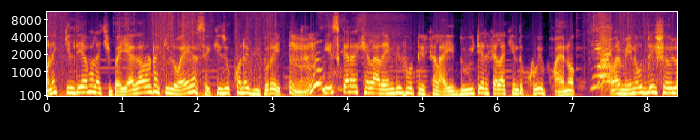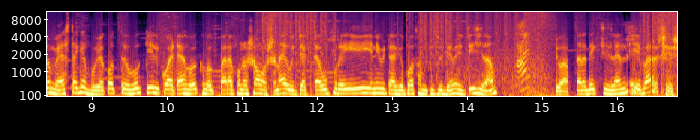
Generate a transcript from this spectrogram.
অনেক কিল দিয়ে ফেলাইছি ভাই এগারোটা কিল হয়ে গেছে কিছুক্ষণের ভিতরেই। এসকারের খেলা আর এমপি ফোরটির খেলা এই দুইটার খেলা কিন্তু খুবই ভয়ানক। আমার মেন উদ্দেশ্য হইল ম্যাচটাকে ভয়া করতে হব কিল কয়টা হোক হোক পারা কোনো সমস্যা নাই। ওই যে একটা উপরে এই এনিমিটাকে প্রথম কিছু ড্যামেজ দিয়েছিলাম। তো আপনারা দেখছিলেন এবার শেষ।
